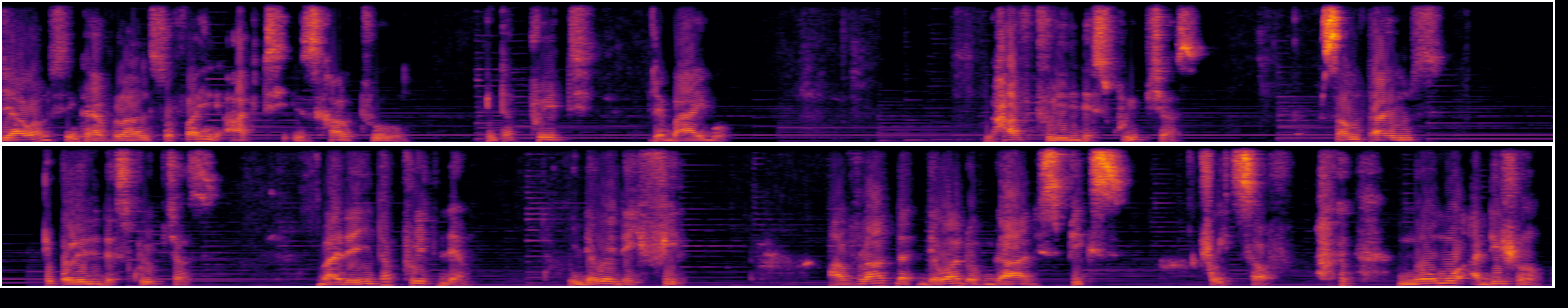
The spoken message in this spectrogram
Yeah, one thing I've learned so far in ACT is how to interpret the Bible. You have to read the scriptures. Sometimes people read the scriptures, but they interpret them in the way they feel. I've learned that the Word of God speaks for itself. no more additional,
